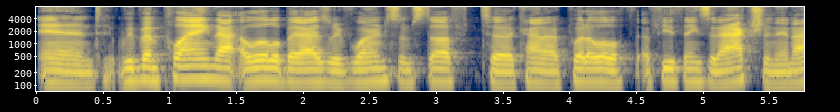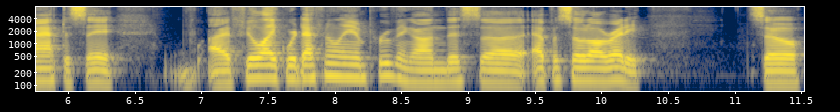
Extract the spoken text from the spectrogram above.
and we've been playing that a little bit as we've learned some stuff to kind of put a little a few things in action and i have to say i feel like we're definitely improving on this uh, episode already. So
